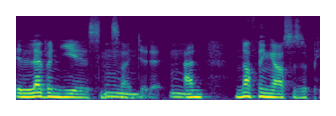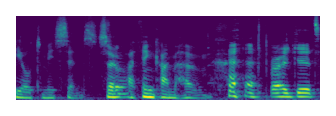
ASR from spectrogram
11 years since I mm, did it. Mm. And nothing else has appealed to me since. So Sure. I think I'm home. Very good.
